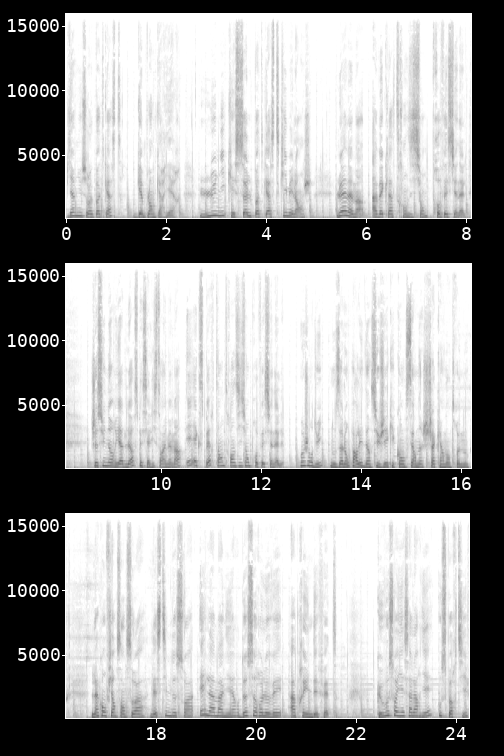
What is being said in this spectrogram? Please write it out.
Bienvenue sur le podcast Game Plan de carrière, l'unique et seul podcast qui mélange le MMA avec la transition professionnelle. Je suis Nori Adler, spécialiste en MMA et experte en transition professionnelle. Aujourd'hui, nous allons parler d'un sujet qui concerne chacun d'entre nous. La confiance en soi, l'estime de soi et la manière de se relever après une défaite. Que vous soyez salarié ou sportif,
